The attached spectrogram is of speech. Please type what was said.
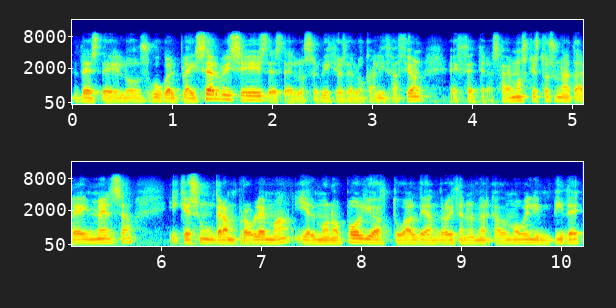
desde los Google Play Services, desde los servicios de localización, etc. Sabemos que esto es una tarea inmensa y que es un gran problema y el monopolio actual de Android en el mercado móvil impide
